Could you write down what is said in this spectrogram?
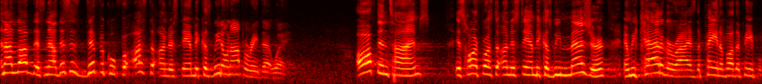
And I love this. Now, this is difficult for us to understand because we don't operate that way. Oftentimes, it's hard for us to understand because we measure and we categorize the pain of other people.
